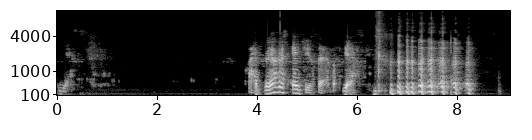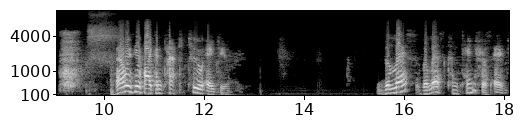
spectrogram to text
Yes. I have various edges there, but yes. I always see if I can catch two edges. The less, the less contentious edge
